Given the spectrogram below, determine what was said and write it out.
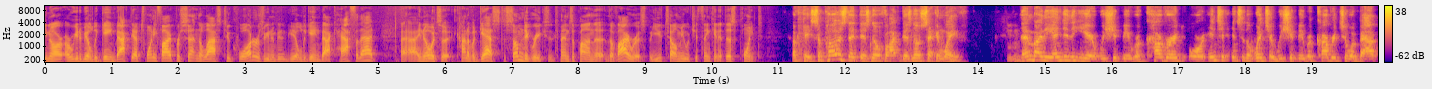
you know, are, are we going to be able to gain back that 25% in the last two quarters? Are we going to be able to gain back half of that? I, know it's a kind of a guess to some degree because it depends upon the, the virus, but you tell me what you're thinking at this point. Okay, suppose that there's no there's no second wave. Mm-hmm. Then by the end of the year, we should be recovered, or into into the winter, we should be recovered to about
